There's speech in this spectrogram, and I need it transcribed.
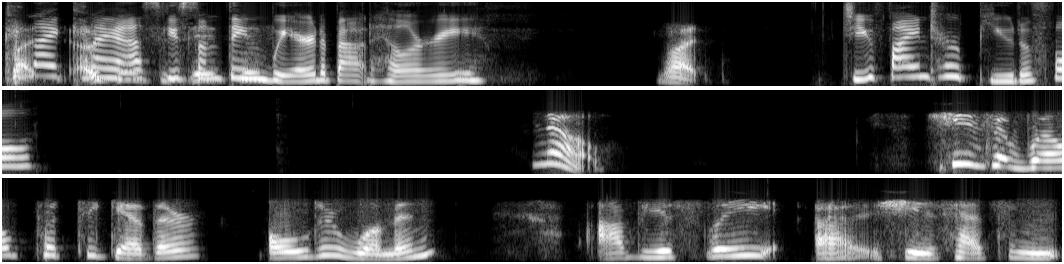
Can But, I can I ask you something weird about Hillary? What? Do you find her beautiful? No. She's a well put together older woman. Obviously, uh, she has had some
